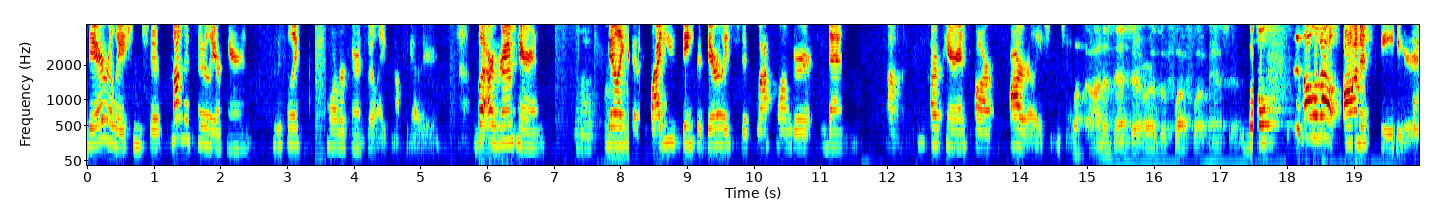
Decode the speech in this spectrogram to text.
their relationship, not necessarily our parents, because I feel like more of our parents are like not together, but our grandparents, Mhm. they're like, why do you think that their relationships last longer than um, our parents are our relationship? You want the honest answer or the fluff fluff answer? Both. This is all about honesty here.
